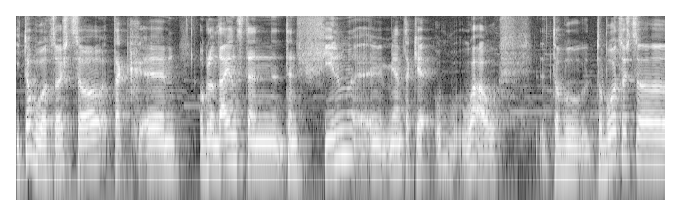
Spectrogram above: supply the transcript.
I to było coś, co tak oglądając ten, ten film, miałem takie wow. To, był, to było coś, co,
